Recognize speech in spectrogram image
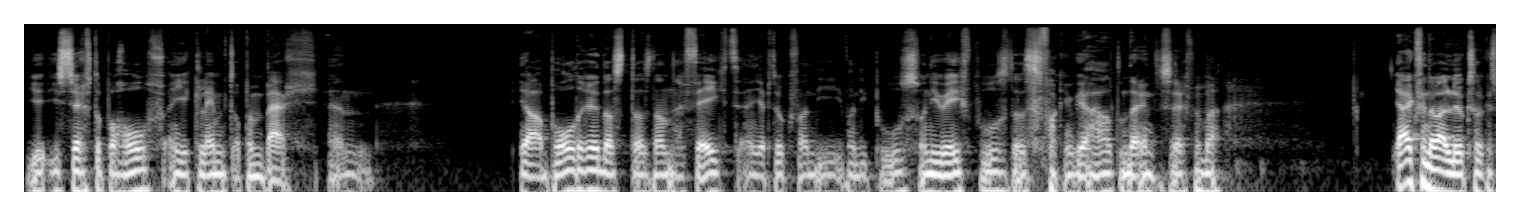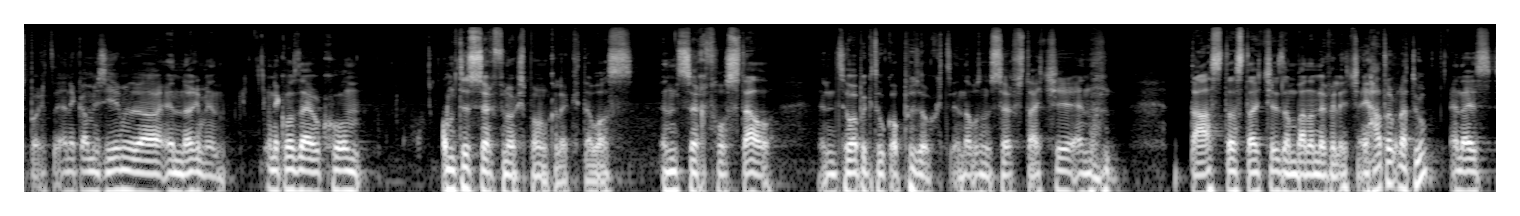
Je, je surft op een golf en je klimt op een berg. En ja, bolderen, dat is, dat is dan gefaked. En je hebt ook van die, van die pools, van die wave pools. Dat is fucking veel haalt om daarin te surfen. Maar ja, ik vind dat wel leuk, zulke sporten. En ik amuseer me daar enorm in. En ik was daar ook gewoon om te surfen oorspronkelijk. Dat was een surfhostel. En zo heb ik het ook opgezocht. En dat was een surfstadje. En dan dat stadje is dan Banana Village. En je gaat er ook naartoe. En dat is,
